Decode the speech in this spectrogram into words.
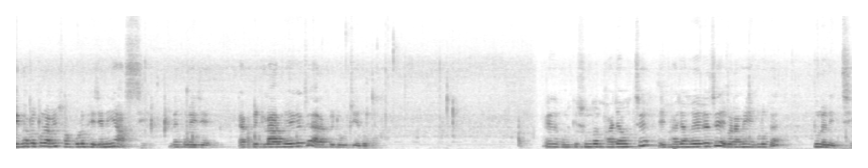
এইভাবে করে আমি সবগুলো ভেজে নিয়ে আসছি। দেখুন এই যে এক পিঠ লাল হয়ে গেছে আর এক পিঠ উল্টিয়ে দেবো। এই দেখুন কি সুন্দর ভাজা হচ্ছে। এই ভাজা হয়ে গেছে, এবার আমি এগুলোকে তুলে নিচ্ছি।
